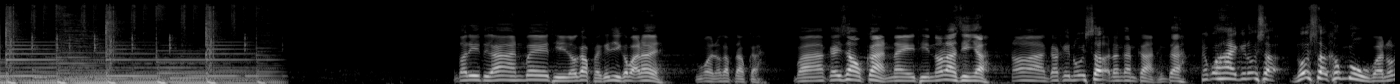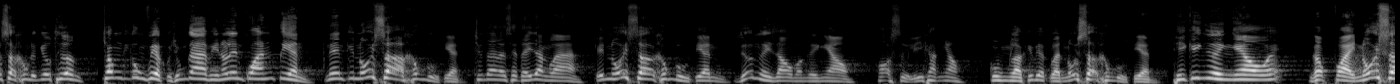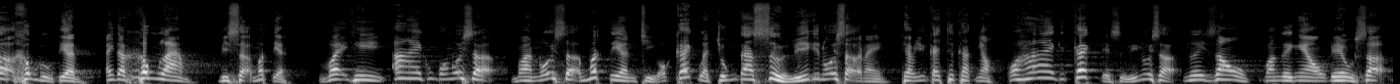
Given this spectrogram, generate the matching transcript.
Chúng ta đi từ A đến B thì nó gặp phải cái gì các bạn ơi? Đúng rồi, nó gặp rào cản. Và cái rào cản này thì nó là gì nhỉ? Nó là các cái nỗi sợ đang ngăn cản chúng ta. Nó có hai cái nỗi sợ, nỗi sợ không đủ và nỗi sợ không được yêu thương. Trong cái công việc của chúng ta vì nó liên quan đến tiền nên cái nỗi sợ không đủ tiền. Chúng ta sẽ thấy rằng là cái nỗi sợ không đủ tiền giữa người giàu và người nghèo họ xử lý khác nhau. Cùng là cái việc là nỗi sợ không đủ tiền. Thì cái người nghèo ấy gặp phải nỗi sợ không đủ tiền, anh ta không làm vì sợ mất tiền. Vậy thì ai cũng có nỗi sợ và nỗi sợ mất tiền chỉ có cách là chúng ta xử lý cái nỗi sợ này theo những cách thức khác nhau. Có hai cái cách để xử lý nỗi sợ. Người giàu và người nghèo đều sợ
